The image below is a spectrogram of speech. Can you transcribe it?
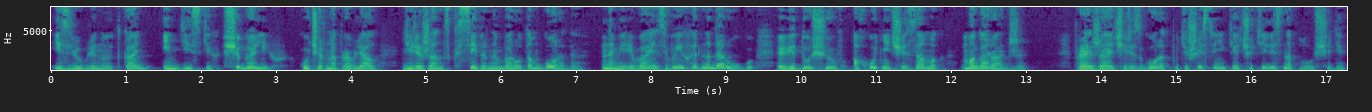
излюбленную ткань индийских щеголих. Кучер направлял дилижанс к северным воротам города, намереваясь выехать на дорогу, ведущую в охотничий замок Магараджи. Проезжая через город, путешественники очутились на площади,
